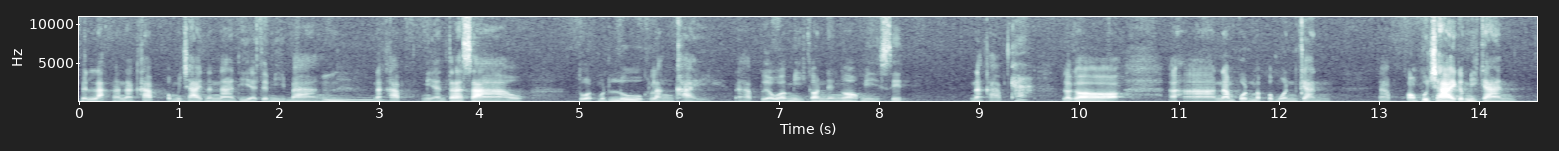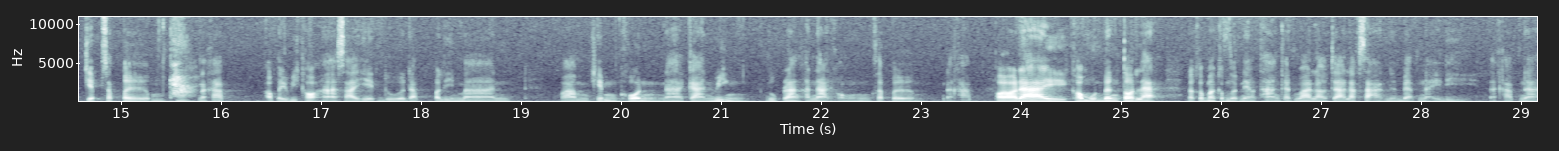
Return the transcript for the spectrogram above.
เป็นหลักนะครับ ของผู้ชายนานๆทีอาจจะมีบ้างนะครับ มีอัลตราซาวด์ตรวจมดลูกรังไข่นะครับเผื่อว่ามีก้อนเนื้องอกมีซีสต์นะครับค่ะแล้วก็อ่านำผลมาประมวลกันนะครับของผู้ชายก็มีการเก็บสเปิร์มค่ะนะครับ เอาไปวิเคราะห์หาสาเหตุดูระดับปริมาณ ความเข้มข้นนะฮะการวิ่งรูปร่างขนาดของสเปิร์มนะครับพอเราได้ข้อมูลเบื้องต้นแล้ว เราก็มากำหนดแนวทางกันว่าเราจะรักษาเนินแบบไหนดีนะครับนะ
